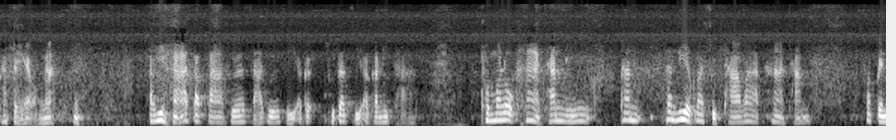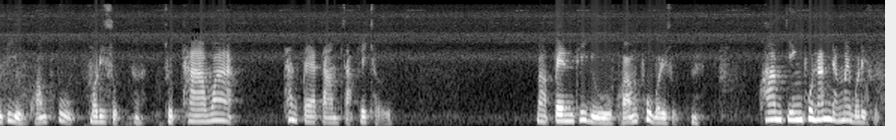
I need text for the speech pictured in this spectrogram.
ถ้าแปลออกนะอวิหาตาปาสุรสาสุรสีสุตสีอกนิฐาพรมโลกห้าชั้นนี้ ท่านท่านเรียกว่าสุทธาวาสห้าชั้นเพราะเป็นที่อยู่ของผู้บริสุทธิ์ สุดทาวาสท่านแปลตามศัพท์เฉยๆว่าเป็นที่อยู่ของผู้บริสุทธิ์ ความจริงผู้นั้นยังไม่บริสุทธิ์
